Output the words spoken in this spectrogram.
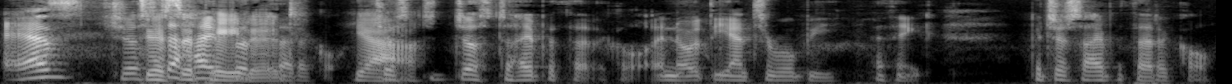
As just a Dissipated. hypothetical. Yeah. Just just a hypothetical. I know what the answer will be, I think. But just hypothetical.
